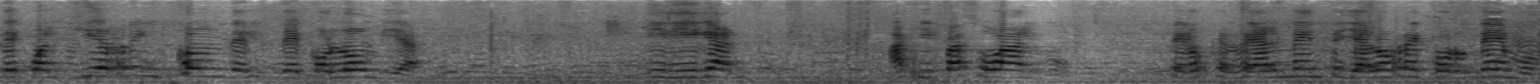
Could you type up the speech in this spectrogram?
de cualquier rincón de, de Colombia y digan, aquí pasó algo, pero que realmente ya lo recordemos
